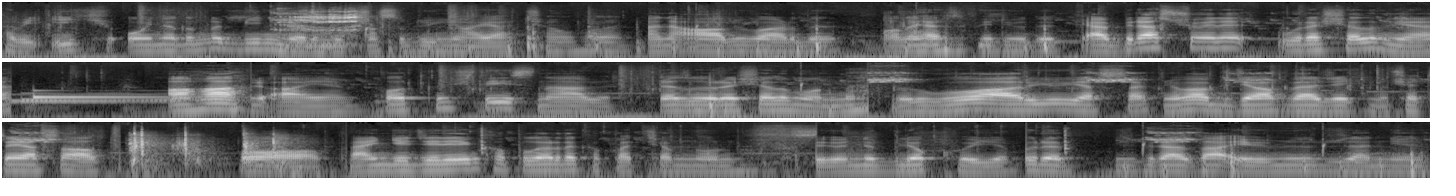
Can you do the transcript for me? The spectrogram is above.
tabii ilk oynadığımda bilmiyorum hiç nasıl dünyayı açacağım falan. Hani abi vardı. Bana yardım ediyordu. Ya biraz şöyle uğraşalım ya. Aha I am. Korkunç değilsin abi. Biraz uğraşalım onunla. Dur bu ağrıyor yazsak. Acaba bir cevap verecek mi? Çete yasa alt. Oo, ben geceleyin kapıları da kapatacağım normal. Önüne blok koyacağım. Fırın. Biz biraz daha evimizi düzenleyelim.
